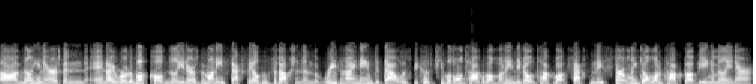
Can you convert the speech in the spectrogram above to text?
uh, millionaires, and and I wrote a book called Millionaires and Money: Sex, Sales, and Seduction. And the reason I named it that was because people don't talk about money, and they don't talk about sex, and they certainly don't want to talk about being a millionaire.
